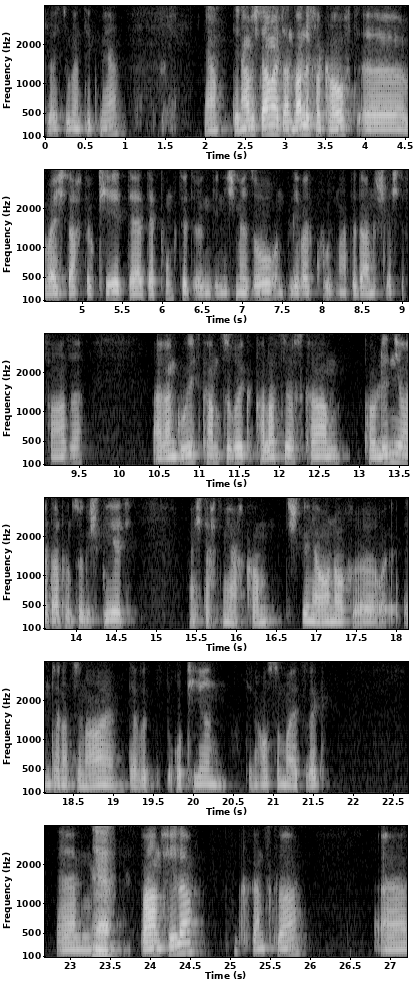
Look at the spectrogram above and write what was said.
vielleicht sogar ein Tick mehr. Ja, den habe ich damals an Walle verkauft, äh, weil ich dachte, okay, der, der punktet irgendwie nicht mehr so und Leverkusen hatte da eine schlechte Phase. Aranguiz kam zurück, Palacios kam, Paulinho hat ab und zu gespielt. Ich dachte mir, ach komm, die spielen ja auch noch äh, international, der wird rotieren, den haust du mal jetzt weg. Ähm, ja. War ein Fehler, ganz klar. Äh,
